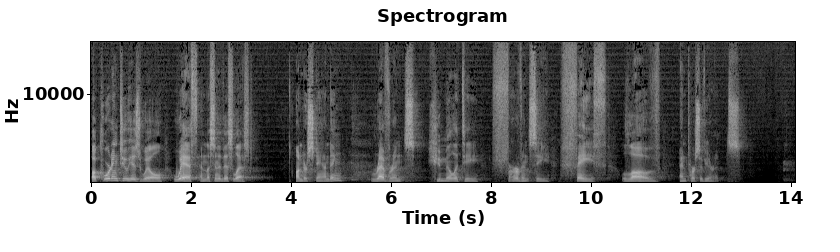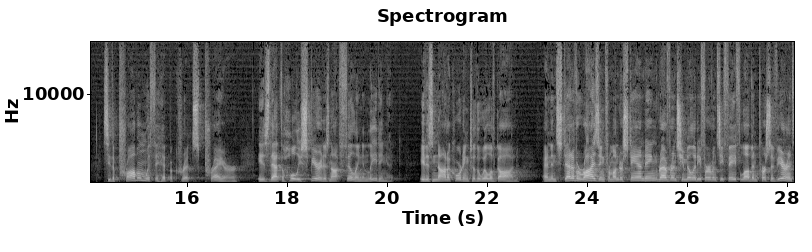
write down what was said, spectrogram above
according to his will, with, and listen to this list understanding, reverence, humility, fervency, faith, love, and perseverance. See, the problem with the hypocrite's prayer is that the Holy Spirit is not filling and leading it. It is not according to the will of God. And instead of arising from understanding, reverence, humility, fervency, faith, love, and perseverance,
